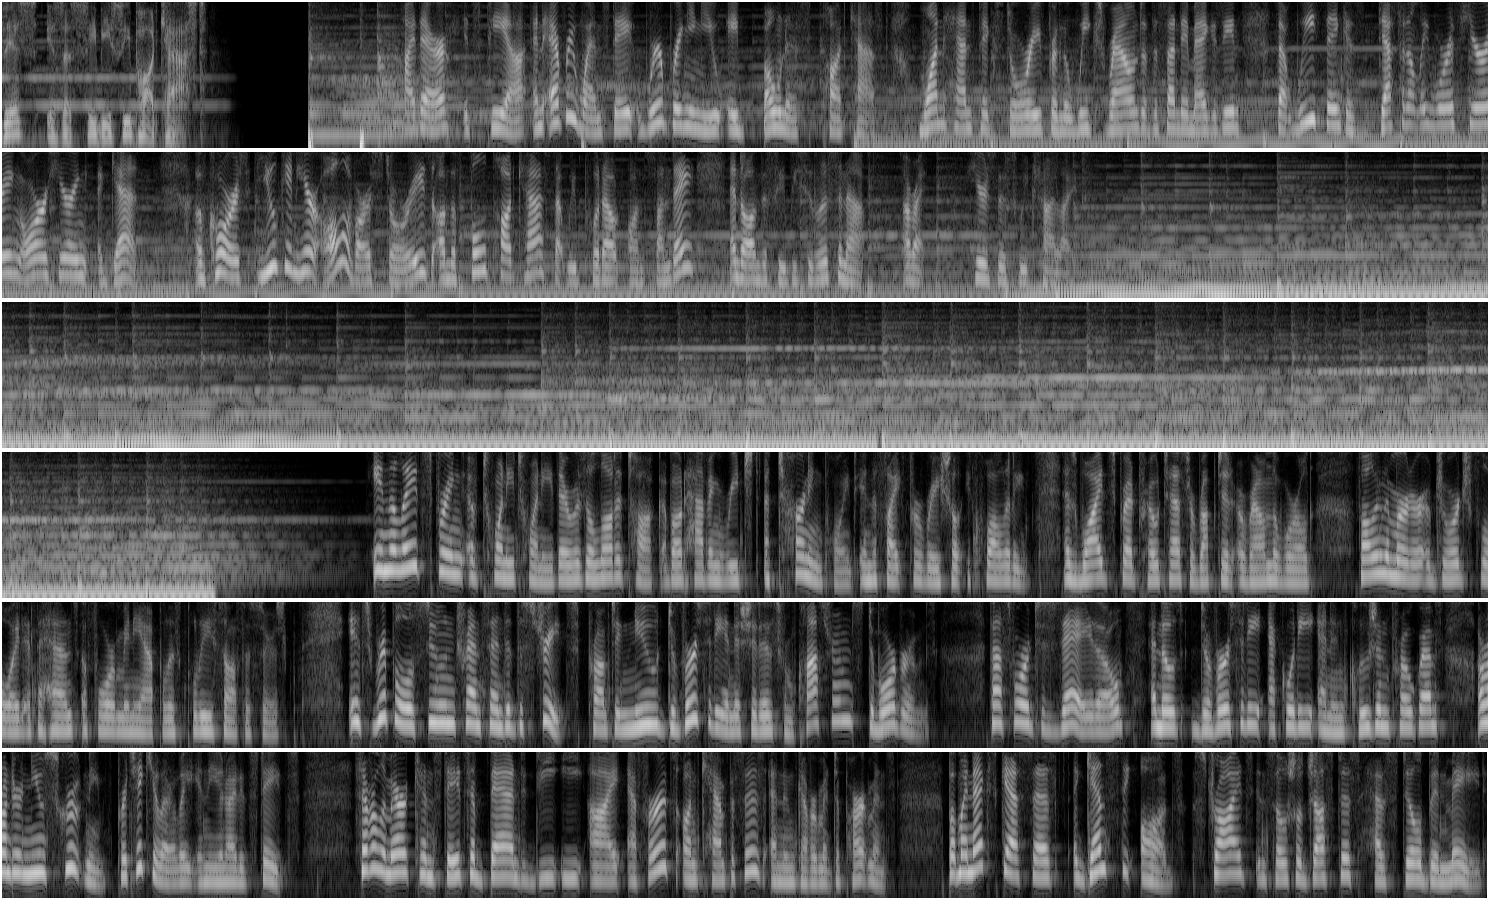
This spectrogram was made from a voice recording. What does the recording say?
This is a CBC podcast. Hi there, it's Pia, and every Wednesday we're bringing you a bonus podcast. One handpicked story from the week's round of the Sunday magazine that we think is definitely worth hearing or hearing again. Of course, you can hear all of our stories on the full podcast that we put out on Sunday and on the CBC Listen app. All right, here's this week's highlight. In the late spring of 2020, there was a lot of talk about having reached a turning point in the fight for racial equality as widespread protests erupted around the world following the murder of George Floyd at the hands of four Minneapolis police officers. Its ripples soon transcended the streets, prompting new diversity initiatives from classrooms to boardrooms. Fast forward to today, though, and those diversity, equity, and inclusion programs are under new scrutiny, particularly in the United States. Several American states have banned DEI efforts on campuses and in government departments. But my next guest says, against the odds, strides in social justice have still been made.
